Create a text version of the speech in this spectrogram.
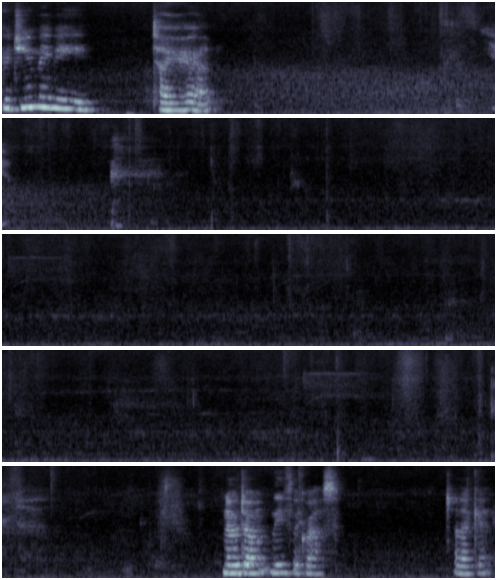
Could you maybe tie your hair up? Yeah. No, don't. Leave the cross. I like it.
